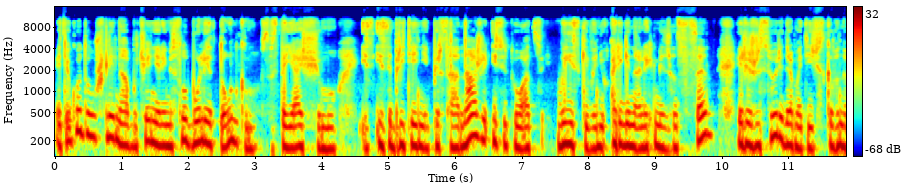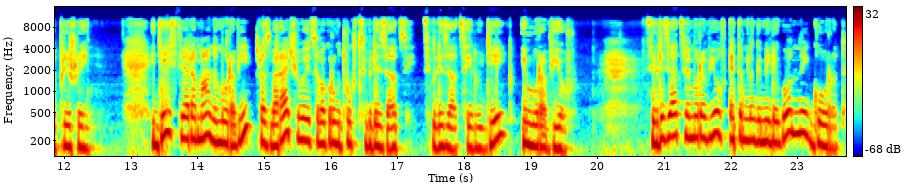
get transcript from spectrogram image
эти годы ушли на обучение ремеслу более тонкому, состоящему из изобретения персонажей и ситуаций, выискиванию оригинальных мизансцен и режиссуре драматического напряжения. Действие романа «Муравьи» разворачивается вокруг двух цивилизаций — цивилизации людей и муравьев. Цивилизация муравьев — это многомиллионный город,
